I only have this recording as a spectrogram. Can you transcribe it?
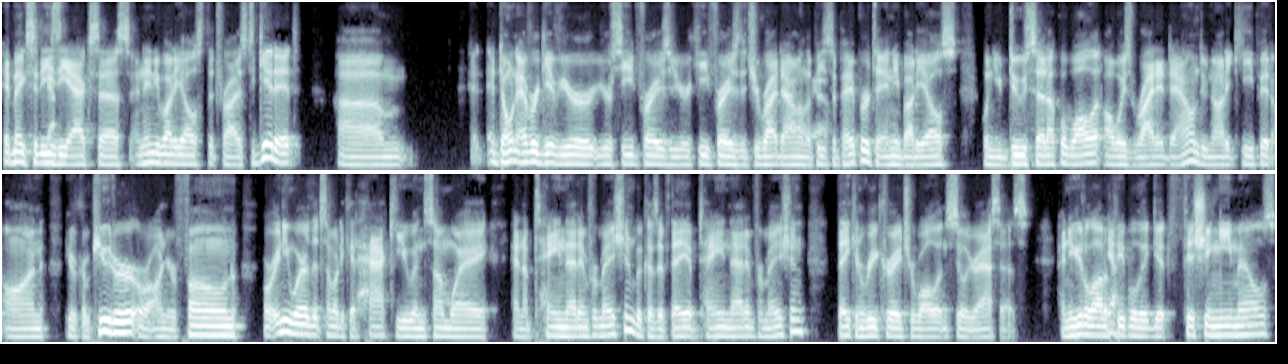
it makes it easy yeah. access. And anybody else that tries to get it, um, and don't ever give your your seed phrase or your key phrase that you write down oh, on the oh, yeah. piece of paper to anybody else when you do set up a wallet always write it down do not keep it on your computer or on your phone or anywhere that somebody could hack you in some way and obtain that information because if they obtain that information they can recreate your wallet and steal your assets and you get a lot of yeah. people that get phishing emails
